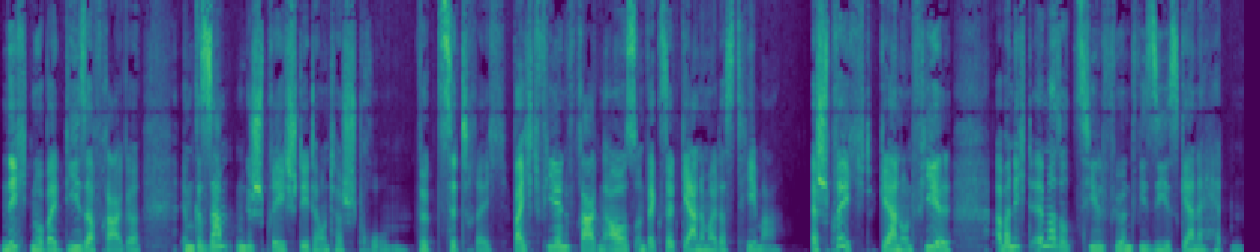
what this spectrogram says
Nicht nur bei dieser Frage. Im gesamten Gespräch steht er unter Strom, wirkt zittrig, weicht vielen Fragen aus und wechselt gerne mal das Thema. Er spricht, gerne und viel, aber nicht immer so zielführend, wie Sie es gerne hätten.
